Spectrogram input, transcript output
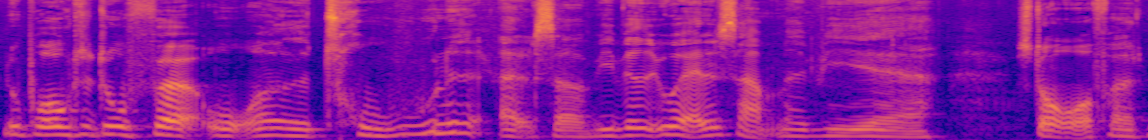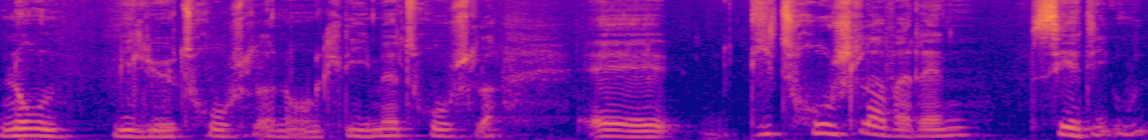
Nu brugte du før ordet truende. Altså, vi ved jo alle sammen, at vi er, står over for nogle miljøtrusler, nogle klimatrusler. Øh, de trusler, hvordan ser de ud?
